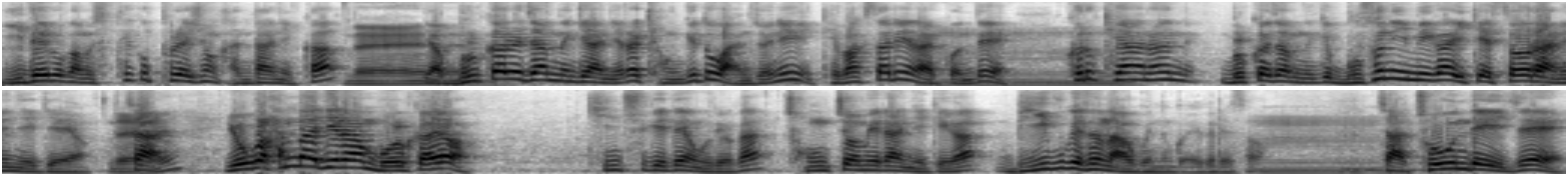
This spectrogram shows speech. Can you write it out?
이대로 가면 스태그플레이션 간다니까? 네. 야, 물가를 잡는 게 아니라 경기도 완전히 개박살이 날 건데 음. 그렇게 하는 물가 잡는 게 무슨 의미가 있겠어라는 얘기예요. 네. 자, 요걸 한마디로 하면 뭘까요? 긴축에 대한 우려가 정점이라는 얘기가 미국에서 나오고 있는 거예요. 그래서 음. 자, 좋은데 이제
